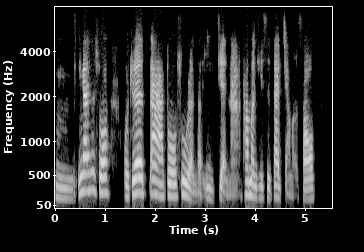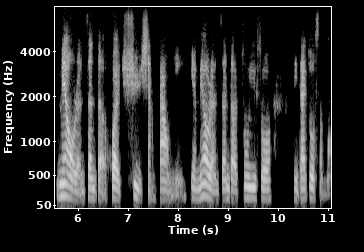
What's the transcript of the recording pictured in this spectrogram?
嗯，应该是说，我觉得大多数人的意见啊，他们其实在讲的时候。没有人真的会去想到你，也没有人真的注意说你在做什么。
